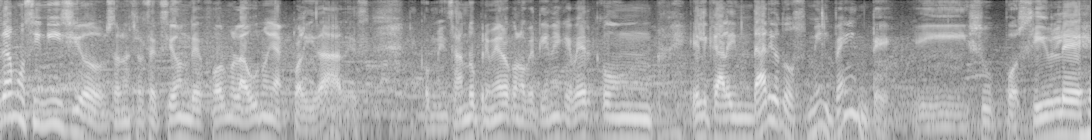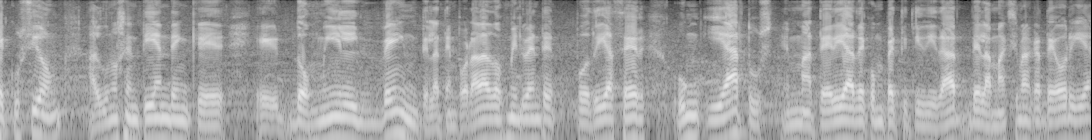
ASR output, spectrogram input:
Damos inicios a nuestra sección de Fórmula 1 y actualidades, comenzando primero con lo que tiene que ver con el calendario 2020 y su posible ejecución. Algunos entienden que 2020, eh, la temporada 2020, podría ser un hiatus en materia de competitividad de la máxima categoría.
